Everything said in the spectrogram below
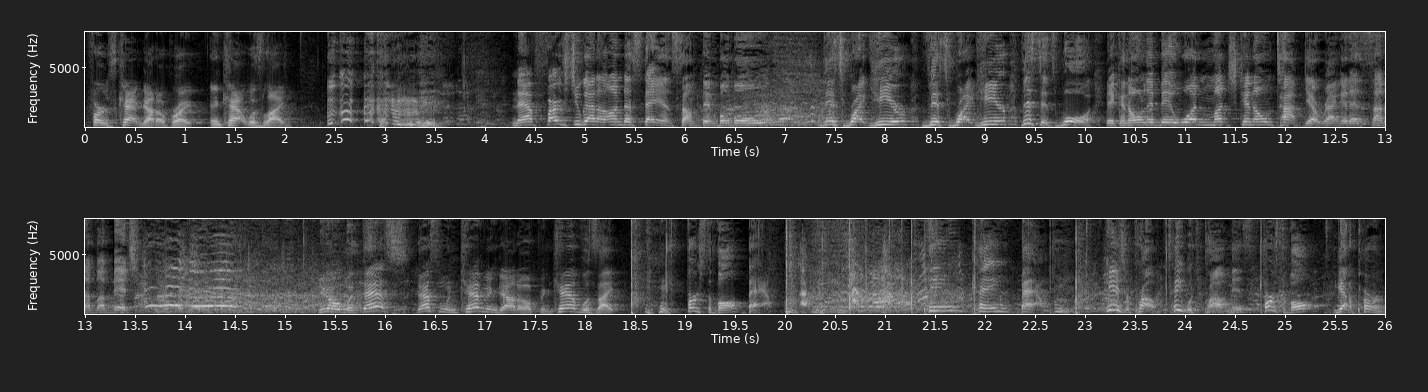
first, Katt got up, right? And Katt was like, Now, first, you gotta understand something, boo boo. This right here, this right here, this is war. There can only be one munchkin on top, you raggedy son of a bitch. you know, but that's that's when Kevin got up, and Kev was like, First of all, bow. Ping, pang, bow. Here's your problem. Tell you what your problem is. First of all, you got a perm.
